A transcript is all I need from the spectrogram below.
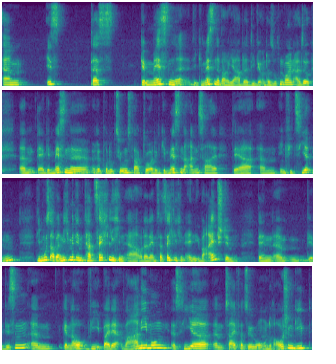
ähm, ist das gemessene, die gemessene Variable, die wir untersuchen wollen, also ähm, der gemessene Reproduktionsfaktor oder die gemessene Anzahl der ähm, Infizierten. Die muss aber nicht mit dem tatsächlichen R oder dem tatsächlichen N übereinstimmen. Denn ähm, wir wissen, ähm, genau wie bei der Wahrnehmung es hier ähm, Zeitverzögerung und Rauschen gibt,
